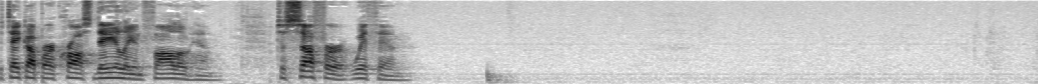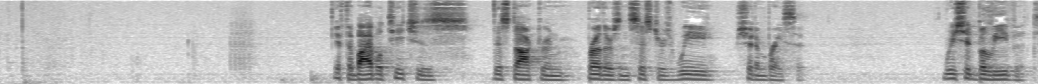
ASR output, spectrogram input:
to take up our cross daily and follow Him, to suffer with Him. If the Bible teaches this doctrine, brothers and sisters, we should embrace it. We should believe it.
